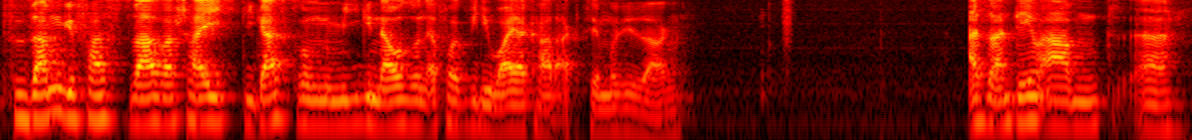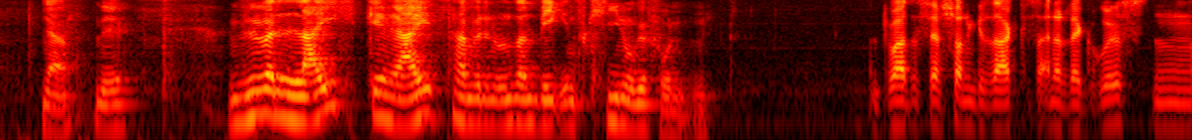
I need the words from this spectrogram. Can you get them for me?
zusammengefasst war wahrscheinlich die Gastronomie genauso ein Erfolg wie die Wirecard-Aktie, muss ich sagen. Also an dem Abend, äh, ja, nee. Dann sind wir leicht gereizt, haben wir dann unseren Weg ins Kino gefunden. Und du hattest ja schon gesagt, dass einer der größten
